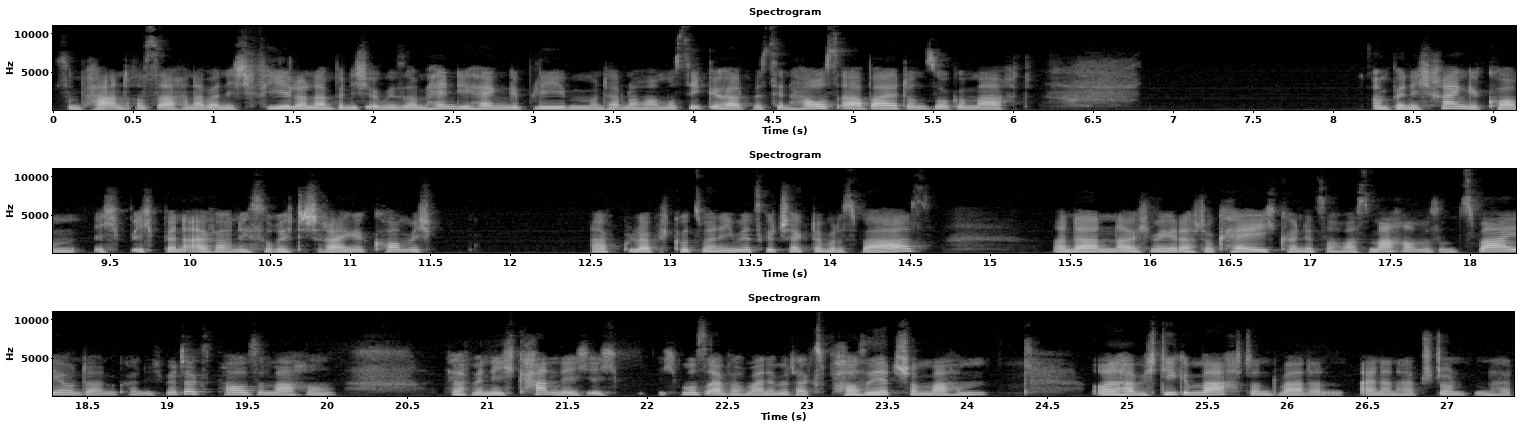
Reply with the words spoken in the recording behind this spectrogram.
so ein paar andere Sachen, aber nicht viel. Und dann bin ich irgendwie so am Handy hängen geblieben und habe nochmal Musik gehört, ein bisschen Hausarbeit und so gemacht. Und bin ich reingekommen. Ich, ich bin einfach nicht so richtig reingekommen. Ich habe, glaube ich, kurz meine E-Mails gecheckt, aber das war's. Und dann habe ich mir gedacht, okay, ich könnte jetzt noch was machen bis um zwei und dann könnte ich Mittagspause machen. Ich dachte mir, nee, ich kann nicht. Ich, ich muss einfach meine Mittagspause jetzt schon machen. Und dann habe ich die gemacht und war dann eineinhalb Stunden halt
